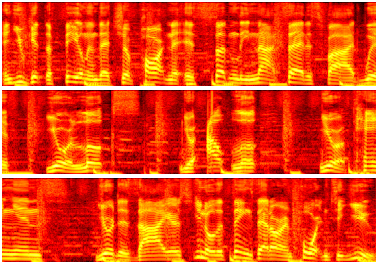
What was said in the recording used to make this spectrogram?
and you get the feeling that your partner is suddenly not satisfied with your looks, your outlook, your opinions, your desires, you know, the things that are important to you.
